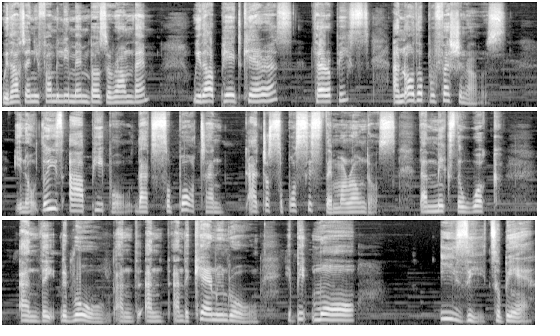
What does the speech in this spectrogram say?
without any family members around them, without paid carers, therapists, and other professionals. You know, these are people that support and are just support system around us that makes the work and the, the role and, and, and the caring role a bit more easy to bear,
